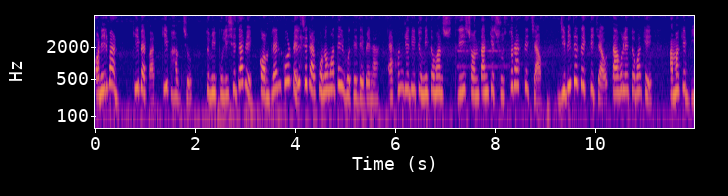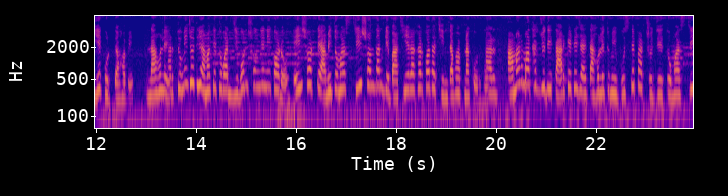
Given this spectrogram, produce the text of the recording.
অনির্বাণ, কি ব্যাপার? কি ভাবছ? তুমি পুলিশে যাবে? কমপ্লেন করবে? সেটা কোনো মতেই হতে দেবে না। এখন যদি তুমি তোমার স্ত্রী সন্তানকে সুস্থ রাখতে চাও, জীবিত দেখতে চাও, তাহলে তোমাকে আমাকে বিয়ে করতে হবে। না হলে আর তুমি যদি আমাকে তোমার জীবন সঙ্গিনী করো, এই শর্তে আমি তোমার স্ত্রী সন্তানকে বাঁচিয়ে রাখার কথা চিন্তা ভাবনা করব। আর আমার মাথার যদি তার কেটে যায়, তাহলে তুমি বুঝতে পারছ যে তোমার স্ত্রী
